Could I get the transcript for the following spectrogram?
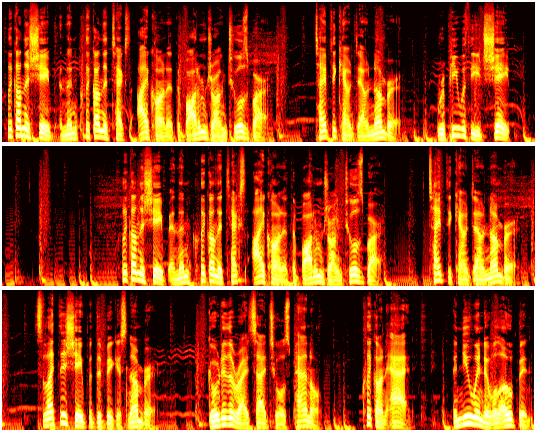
Click on the shape and then click on the text icon at the bottom Drawing Tools bar. Type the countdown number. Repeat with each shape. Click on the shape and then click on the text icon at the bottom Drawing Tools bar. Type the countdown number. Select the shape with the biggest number. Go to the right side Tools panel. Click on Add a new window will open.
